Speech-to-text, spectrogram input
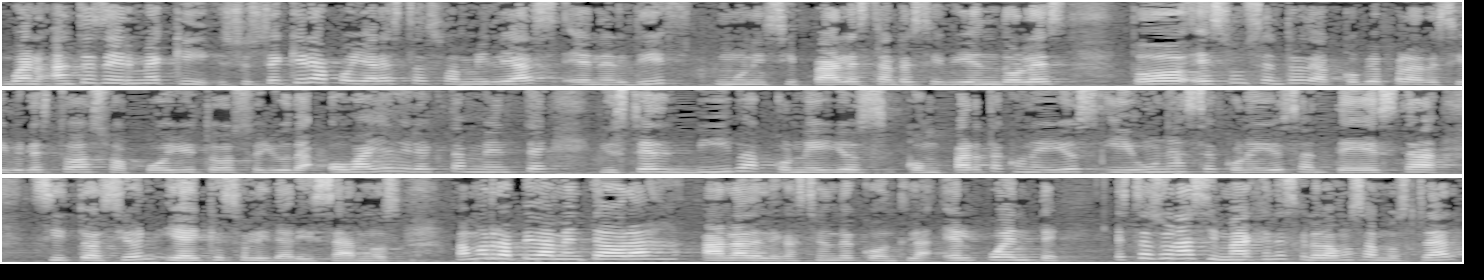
bueno, antes de irme aquí, si usted quiere apoyar a estas familias en el DIF municipal, están recibiéndoles todo, es un centro de acopio para recibirles todo su apoyo y toda su ayuda. O vaya directamente y usted viva con ellos, comparta con ellos y únase con ellos ante esta situación y hay que solidarizarnos. Vamos rápidamente ahora a la delegación de Contla, el puente. Estas son las imágenes que le vamos a mostrar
